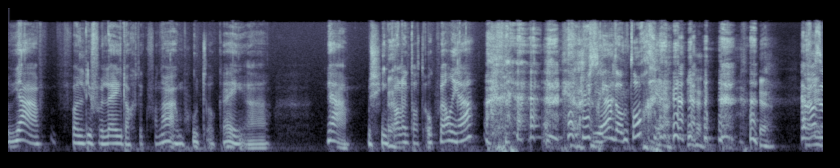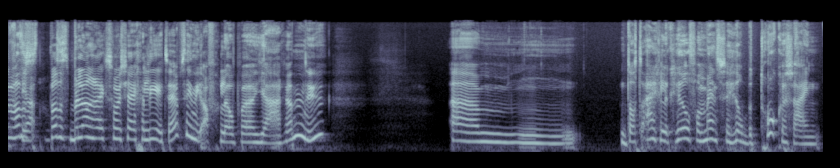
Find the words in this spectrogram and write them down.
ja, van lieverlee dacht ik van nou goed, oké. Okay, ja, misschien kan ik dat ook wel, ja. ja misschien dan toch. Ja. En wat, wat, is, wat is het belangrijkste wat jij geleerd hebt in die afgelopen jaren nu? Um, dat eigenlijk heel veel mensen heel betrokken zijn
